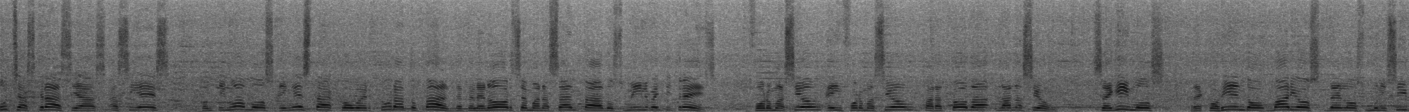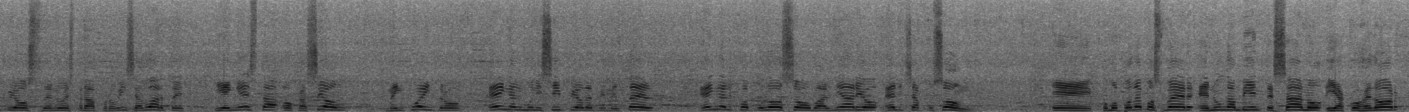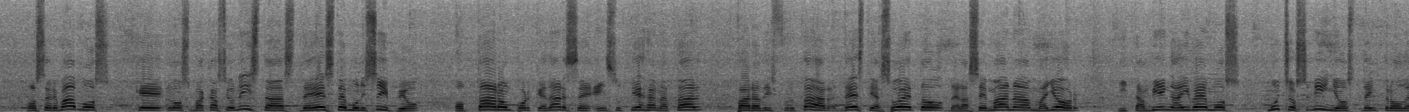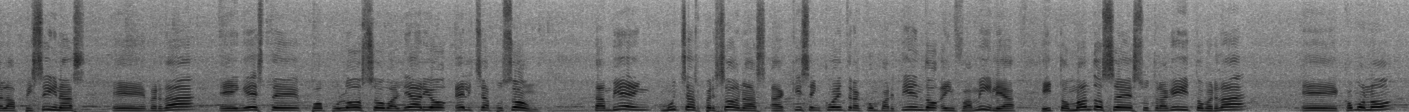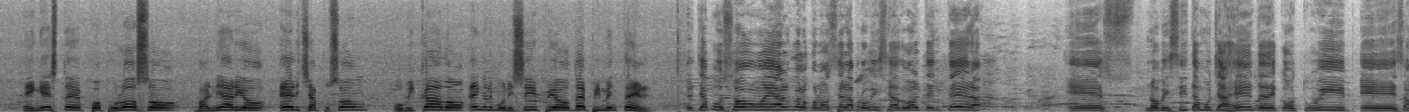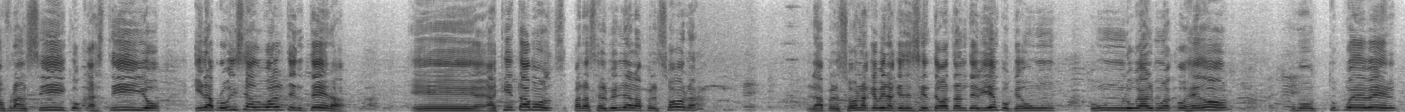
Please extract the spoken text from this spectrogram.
Muchas gracias, así es, continuamos en esta cobertura total de Telenor Semana Santa 2023, formación e información para toda la nación. Seguimos recorriendo varios de los municipios de nuestra provincia de Duarte y en esta ocasión me encuentro en el municipio de Pimentel, en el populoso balneario El Chapuzón. Eh, como podemos ver en un ambiente sano y acogedor, observamos que los vacacionistas de este municipio optaron por quedarse en su tierra natal para disfrutar de este asueto de la Semana Mayor y también ahí vemos muchos niños dentro de las piscinas, eh, ¿verdad? En este populoso balneario El Chapuzón. También muchas personas aquí se encuentran compartiendo en familia y tomándose su traguito, ¿verdad? Eh, ¿Cómo no? En este populoso balneario El Chapuzón, ubicado en el municipio de Pimentel. El Chapuzón es algo que lo conoce la provincia de Duarte entera. nos visita mucha gente de Cotuí, eh, San Francisco, Castillo y la provincia de Duarte entera. Eh, aquí estamos para servirle a la persona. La persona que viene aquí se siente bastante bien porque es un, lugar muy acogedor. Como tú puedes ver,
